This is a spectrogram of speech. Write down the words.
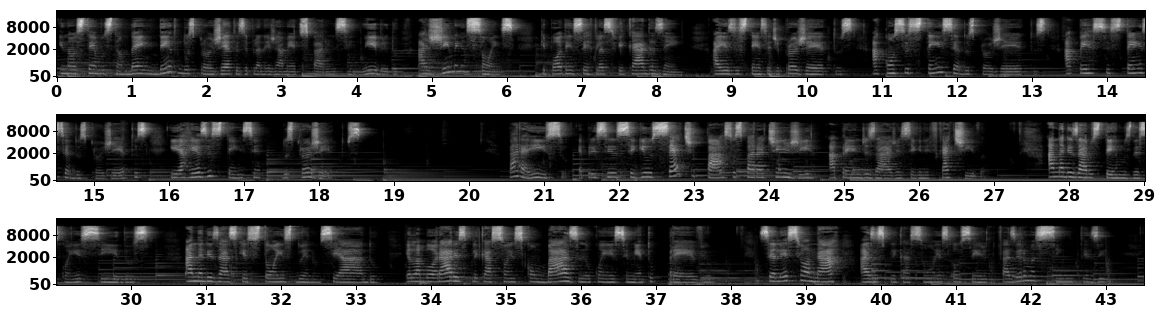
E nós temos também, dentro dos projetos e planejamentos para o ensino híbrido, as dimensões, que podem ser classificadas em a existência de projetos, a consistência dos projetos, a persistência dos projetos e a resistência dos projetos. Para isso, é preciso seguir os sete passos para atingir a aprendizagem significativa. Analisar os termos desconhecidos, analisar as questões do enunciado, elaborar explicações com base no conhecimento prévio, selecionar as explicações, ou seja, fazer uma síntese,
